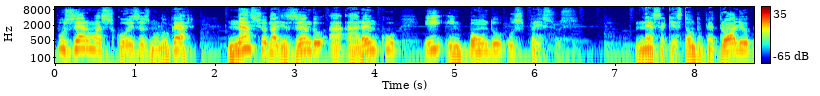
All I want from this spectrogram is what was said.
puseram as coisas no lugar, nacionalizando a Aramco e impondo os preços. Nessa questão do petróleo,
